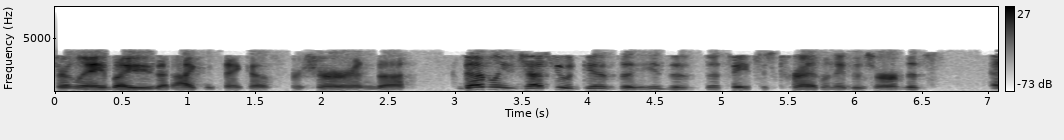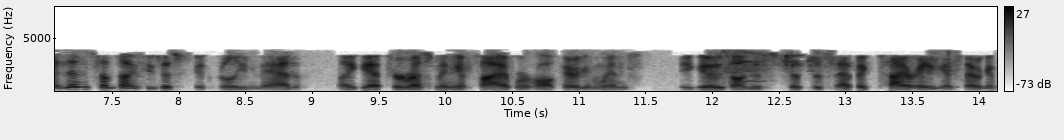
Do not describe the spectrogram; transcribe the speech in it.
Certainly anybody that I can think of for sure, and uh, definitely Jesse would give the the, the faces cred when they deserved it and then sometimes he just gets really mad. Like after WrestleMania five, where Hulk Hogan wins, he goes on this just this epic tirade against Hogan.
